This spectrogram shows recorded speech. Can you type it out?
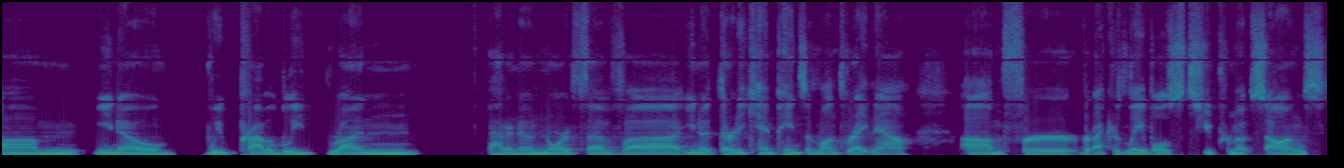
um, you know, we probably run, I don't know, north of, uh, you know, 30 campaigns a month right now um, for record labels to promote songs.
